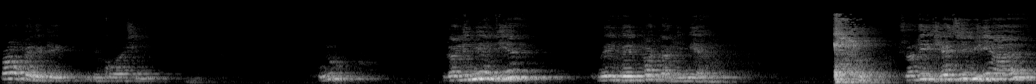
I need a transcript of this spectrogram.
Pas la peine de te décourager. Non. La lumière vient, mais il ne veut pas de la lumière. C'est-à-dire, Jésus vient eux.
